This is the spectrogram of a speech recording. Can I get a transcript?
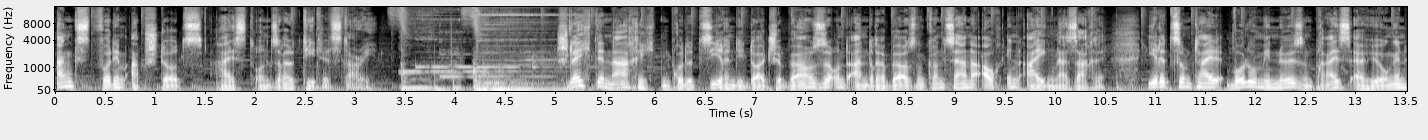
Angst vor dem Absturz heißt unsere Titelstory. Schlechte Nachrichten produzieren die deutsche Börse und andere Börsenkonzerne auch in eigener Sache. Ihre zum Teil voluminösen Preiserhöhungen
